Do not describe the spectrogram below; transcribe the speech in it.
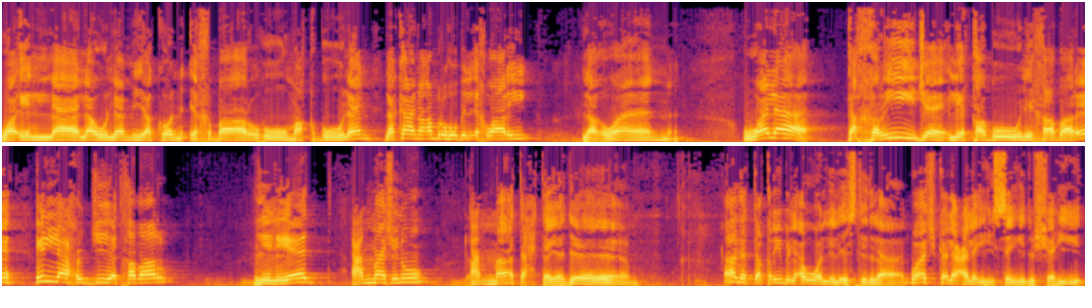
وإلا لو لم يكن إخباره مقبولا لكان أمره بالإخبار لغوان ولا تخريج لقبول خبره إلا حجية خبر ذي اليد عما شنو؟ عما تحت يده. هذا التقريب الأول للاستدلال. وأشكل عليه السيد الشهيد.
